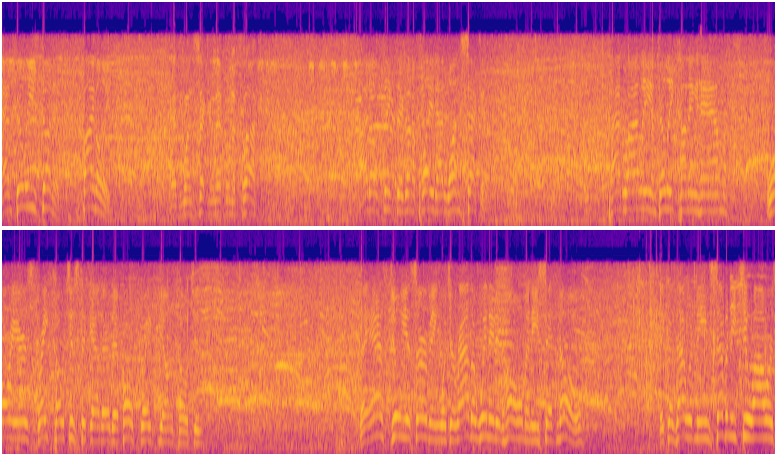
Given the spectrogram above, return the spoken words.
And Billy's done it, finally. That's one second left on the clock. I don't think they're going to play that one second. Pat Riley and Billy Cunningham, Warriors, great coaches together. They're both great young coaches. They asked Julius Irving, would you rather win it at home? And he said no, because that would mean 72 hours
